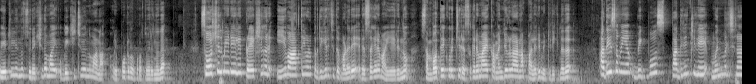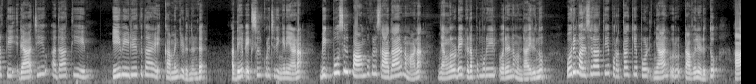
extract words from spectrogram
വീട്ടിൽ നിന്ന് സുരക്ഷിതമായി ഉപേക്ഷിച്ചുവെന്നുമാണ് റിപ്പോർട്ടുകൾ പുറത്തുവരുന്നത്. സോഷ്യൽ മീഡിയയിലെ പ്രേക്ഷകർ ഈ വാർത്തയോട് പ്രതികരിച്ചത് വളരെ രസകരമായിരുന്നു. സംഭവത്തെക്കുറിച്ച് രസകരമായ കമന്റുകളാണ് പലരും ഇട്ടിരിക്കുന്നത്. അതേസമയം ബിഗ് ബോസ് പതിനഞ്ചിലെ മുൻ മത്സരാർത്ഥി രാജീവ് അദാത്തിയെയും ഈ വീഡിയോയ്ക്ക് താഴെ കമന്റ് ഇടുന്നുണ്ട്. അദ്ദേഹം എക്സിൽ കുറിച്ചത് ഇങ്ങനെയാണ്. ബിഗ് ബോസിൽ പാമ്പുകൾ സാധാരണമാണ്. ഞങ്ങളുടെ കിടപ്പുമുറിയിൽ ഒരെണ്ണം ഉണ്ടായിരുന്നു. ഒരു മത്സരാർത്ഥിയെ പുറത്താക്കിയപ്പോൾ ഞാൻ ഒരു ടവലെടുത്തു ആ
